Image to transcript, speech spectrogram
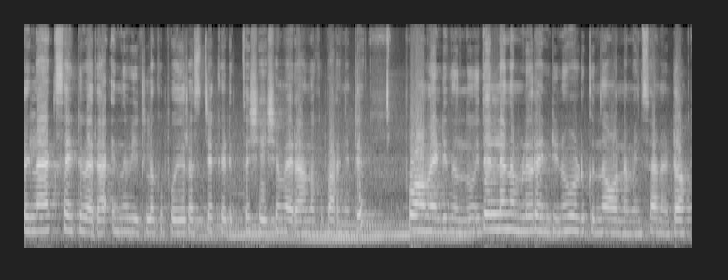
റിലാക്സ് ആയിട്ട് വരാം. ഇന്ന് വീട്ടിലൊക്കെ പോയി റെസ്റ്റ് ഒക്കെ എടുത്ത ശേഷം വരാമെന്നൊക്കെ പറഞ്ഞിട്ട് പോകാൻ വേണ്ടി നിന്നു. ഇതെല്ലാം നമ്മൾ റെന്റിന് കൊടുക്കുന്ന ഓർണമെന്റ്സ് ആണ് കേട്ടോ.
